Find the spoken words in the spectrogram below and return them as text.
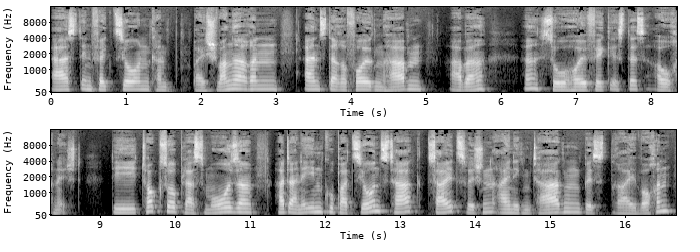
Erstinfektion kann bei Schwangeren ernstere Folgen haben, aber ja, so häufig ist es auch nicht. Die Toxoplasmose hat eine Inkubationszeit zwischen einigen Tagen bis drei Wochen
